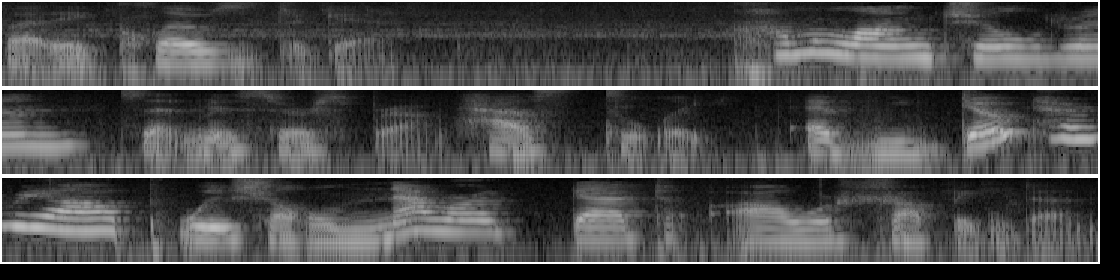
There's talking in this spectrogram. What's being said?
but it closed again. Come along, children, said Mrs. Brown hastily. If we don't hurry up, we shall never get our shopping done.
